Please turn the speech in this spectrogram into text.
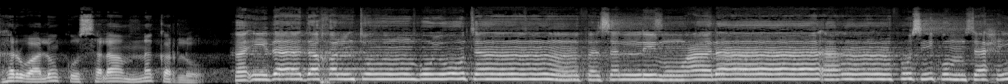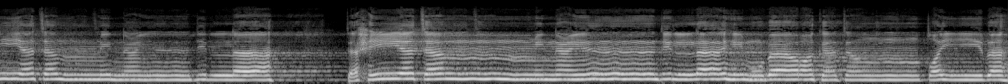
گھر والوں کو سلام نہ کر لو۔ فإذا دخلتم بيوتا فسلموا على أنفسكم تحية من عند الله، تحية من عند الله مباركة طيبة.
